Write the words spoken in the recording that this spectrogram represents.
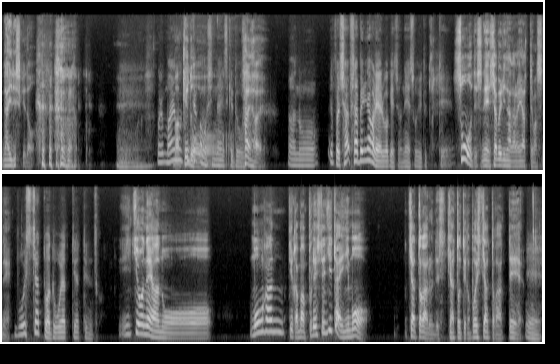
ないですけど。ええこれ前まあも聞いたかもしれないですけど、はいはい。あの、やっぱりしゃ喋りながらやるわけですよね、そういう時って。そうですね。喋りながらやってますね。ボイスチャットはどうやってやってるんですか？一応ね、あのーモンハンっていうか、まあ、プレステ自体にも、チャットがあるんです。チャットっていうか、ボイスチャットがあって、え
